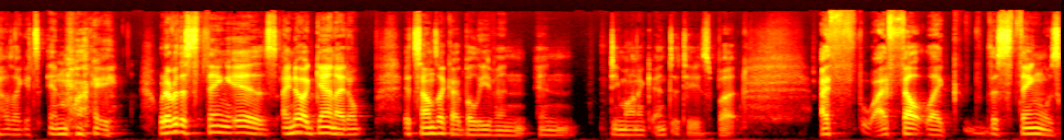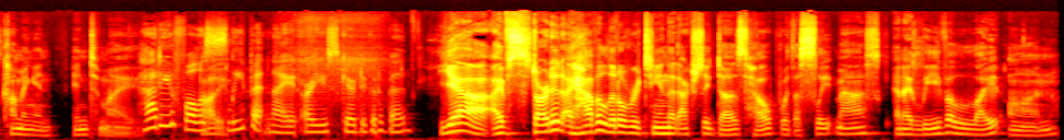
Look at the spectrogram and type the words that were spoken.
I was like, it's in my whatever this thing is. I know again, I don't. It sounds like I believe in in demonic entities, but i i felt like this thing was coming in into my how do you fall body. asleep at night? Are you scared to go to bed? yeah, I've started. I have a little routine that actually does help with a sleep mask, and I leave a light on.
